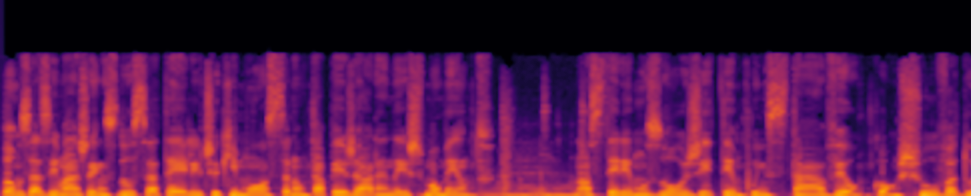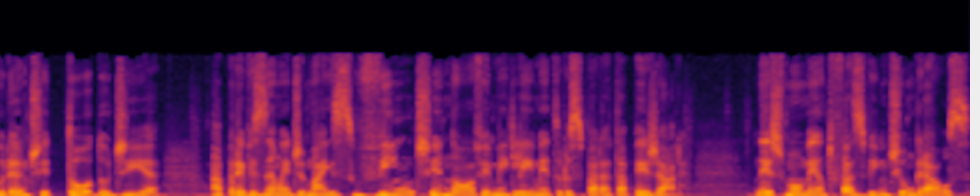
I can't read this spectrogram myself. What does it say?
Vamos às imagens do satélite que mostram Tapejara neste momento. Nós teremos hoje tempo instável com chuva durante todo o dia. A previsão é de mais 29 milímetros para Tapejar. Neste momento faz 21 graus,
